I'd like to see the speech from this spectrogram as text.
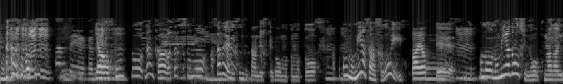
なんていうかね。いや、ほんと、なんか、私、その、阿佐ヶ谷に住んでたんですけど、もともと。この飲み屋さんすごいいっぱいあって、この飲み屋同士のつながり、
